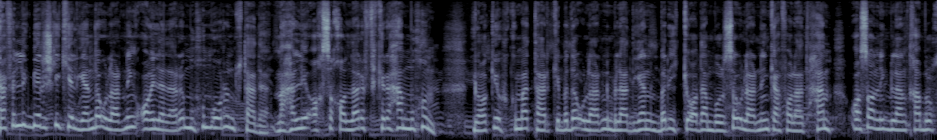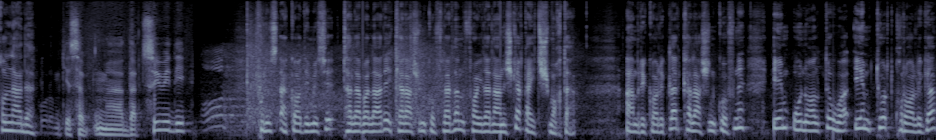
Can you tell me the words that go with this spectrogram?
Kafillik berishga kelganda ularning oilalari muhim o'rin tutadi. Mahalliy oqsoqollari fikri ham muhim. Yoki hukumat tarkibida ularni biladigan bir ikki odam bo'lsa ularning kafolati ham osonlik bilan qabul qilinadi. Polis akademiyasi talabalari kalashnikovlardan foydalanishga qaytishmoqda. Amerikaliklar kalashnikovni m 16 va m 4 quroliga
